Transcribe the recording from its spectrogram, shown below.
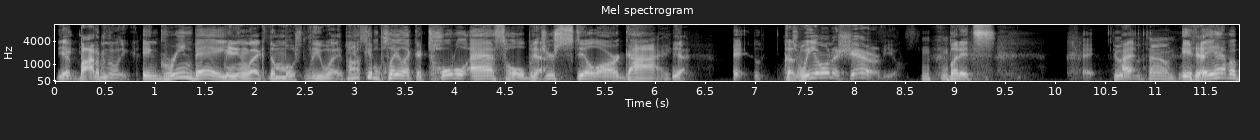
Yeah, bottom of the league. in Green Bay, Meaning like the most leeway you can play like a total asshole, but Yeah. you're still our guy. Yeah. Eh, because we own a share of you. But it's Do it I- the town. if Yeah. they have a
